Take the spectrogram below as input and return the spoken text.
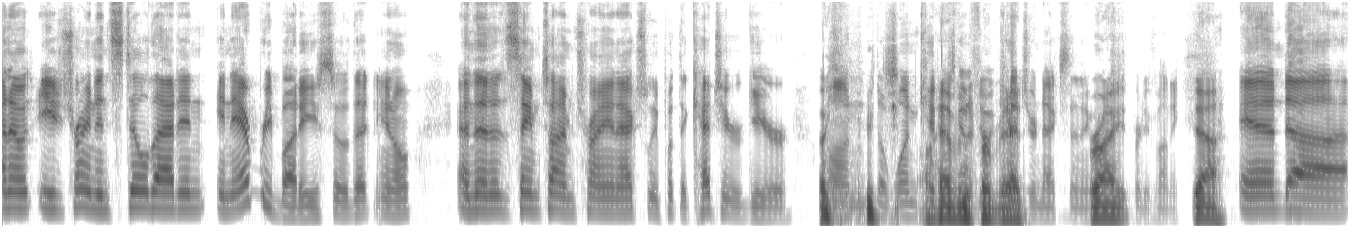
and I, you try and instill that in in everybody, so that you know, and then at the same time try and actually put the catcher gear on the one kid who's Heaven going to be catcher next inning, which is Right. pretty funny. Yeah. And uh,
